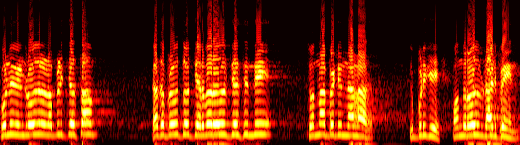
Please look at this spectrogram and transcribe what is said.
కొన్ని రెండు రోజుల్లో డబ్బులు ఇచ్చేస్తాం. గత ప్రభుత్వం వచ్చి ఇరవై రోజులు చేసింది సున్నా పెట్టింది అన్నారు ఇప్పటికి వంద రోజులు దాటిపోయింది.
